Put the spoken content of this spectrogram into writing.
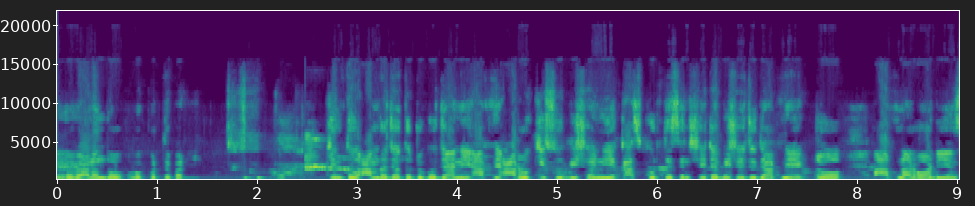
এইভাবে আনন্দ উপভোগ করতে পারি। কিন্তু আমরা যতটুকু জানি, আপনি আরও কিছু বিষয় নিয়ে কাজ করতেছেন। সেটা বিষয় যদি আপনি একটু আপনার অডিয়েন্স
